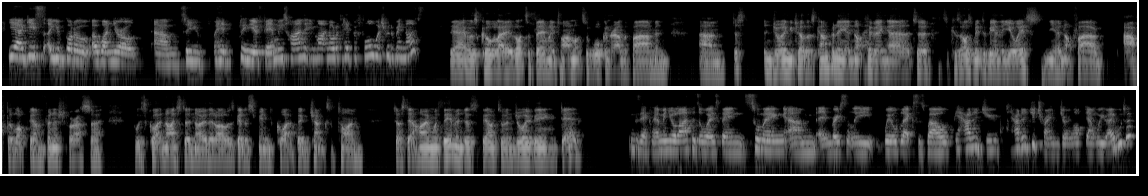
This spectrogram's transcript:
Yeah, I guess you've got a, a one year old, um, so you had plenty of family time that you might not have had before, which would have been nice. Yeah, it was cool. Eh? Lots of family time, lots of walking around the farm, and um, just enjoying each other's company and not having uh, to because I was meant to be in the US, you know, not far after lockdown finished for us. So it was quite nice to know that I was going to spend quite big chunks of time just at home with them and just be able to enjoy being dad. Exactly. I mean, your life has always been swimming, um, and recently Wheel Blacks as well. How did you How did you train during lockdown? Were you able to?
